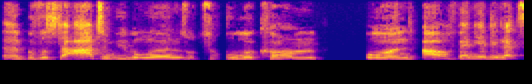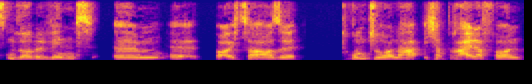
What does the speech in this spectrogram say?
äh, bewusste Atemübungen, so zur Ruhe kommen. Und auch wenn ihr den letzten Wirbelwind ähm, äh, bei euch zu Hause Drumtouren habt, ich habe drei davon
